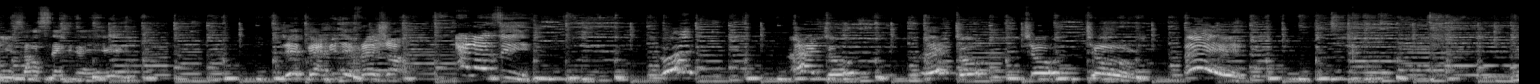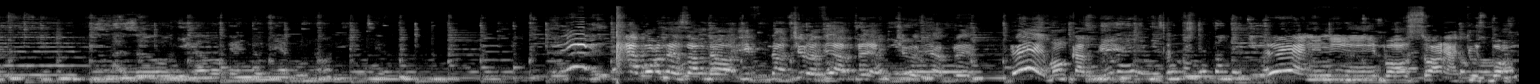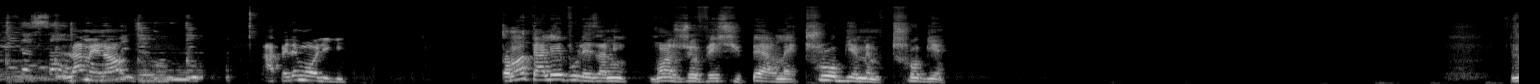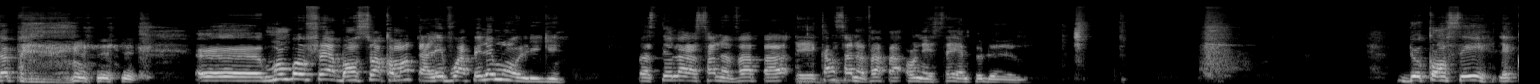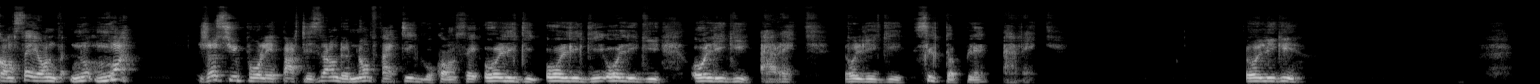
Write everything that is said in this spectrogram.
il a mis 105 hey. J'ai perdu des vrais gens. Allons-y. Ouais. Ah, Joe. Hey, tio Abonnez-vous. Non, non, tu reviens après. Tu reviens après. Hey, mon capi. Hey, Nini. Bonsoir à tous. Bon, là maintenant, appelez-moi Oligui. Comment allez-vous, les amis? Moi, je vais super, mais trop bien, même trop bien. Le- Euh, mon beau-frère, bonsoir, comment allez-vous? Appelez-moi Oligui. Parce que là, ça ne va pas. Et quand ça ne va pas, on essaie un peu de, de conseiller. Les conseils, moi, je suis pour les partisans de non-fatigue au conseil. Oligui, Oligui, Oligui, Oligui, arrête. Oligui, s'il te plaît, arrête. Oligui,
